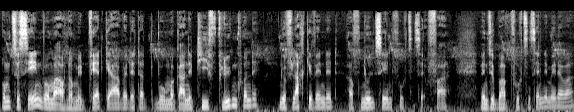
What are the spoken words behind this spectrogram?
um zu sehen, wo man auch noch mit Pferd gearbeitet hat, wo man gar nicht tief pflügen konnte, nur flach gewendet auf 0, 10, 15, wenn es überhaupt 15 Zentimeter war.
